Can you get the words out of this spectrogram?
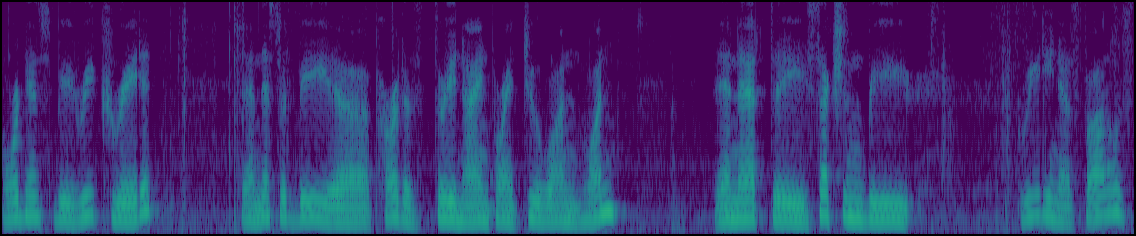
ordinance be recreated, and this would be uh, part of 39.211, and that the section be reading as follows.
